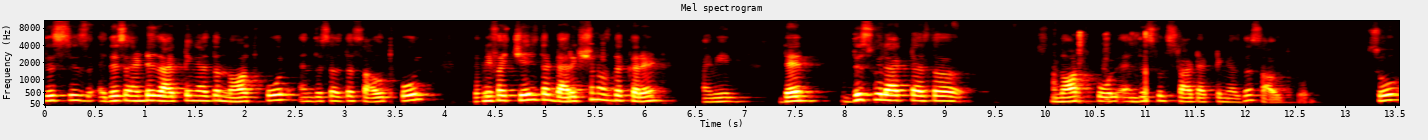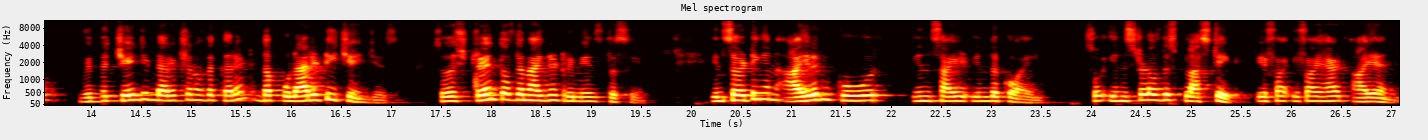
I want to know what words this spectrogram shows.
this is this end is acting as the north pole and this as the south pole, then if I change the direction of the current, I mean, then this will act as the north pole and this will start acting as the south pole. So with the change in direction of the current, the polarity changes. So the strength of the magnet remains the same. Inserting an iron core inside in the coil. So instead of this plastic, if I if I had iron,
